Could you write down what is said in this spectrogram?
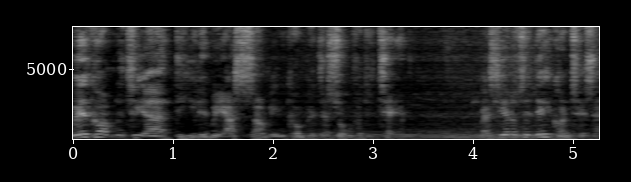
Velkommen til at dele med os som en kompensation for dit tab. Hvad siger du til det, Contessa?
